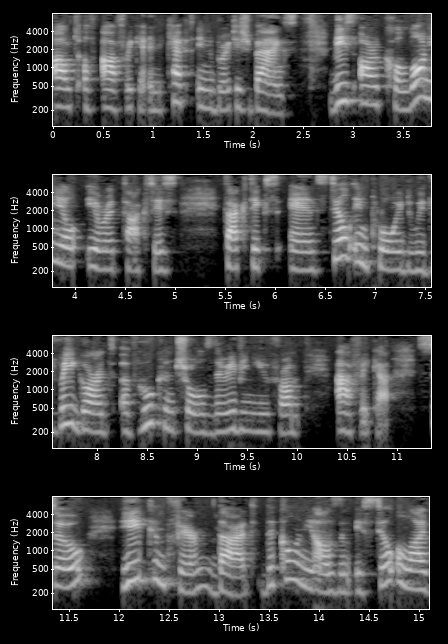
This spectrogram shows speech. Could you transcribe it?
out of Africa and kept in British banks. These are colonial era tactics tactics and still employed with regard of who controls the revenue from Africa. So he confirmed that the colonialism is still alive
